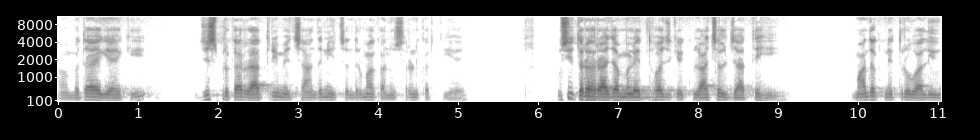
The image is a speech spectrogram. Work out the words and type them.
बताया गया है कि जिस प्रकार रात्रि में चांदनी चंद्रमा का अनुसरण करती है, उसी तरह राजा मलय ध्वज के कुलाचल जाते ही मादक नेत्रों वाली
